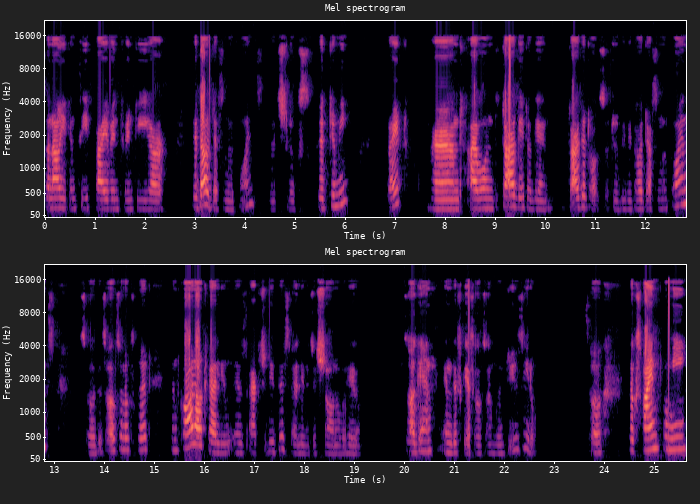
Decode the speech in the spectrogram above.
So now you can see 5 and 20 are without decimal points, which looks good to me, right? And I want the target again. Target also to be without decimal points. So this also looks good. Then call out value is actually this value which is shown over here. So again in this case also I'm going to use 0 so looks fine for me.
